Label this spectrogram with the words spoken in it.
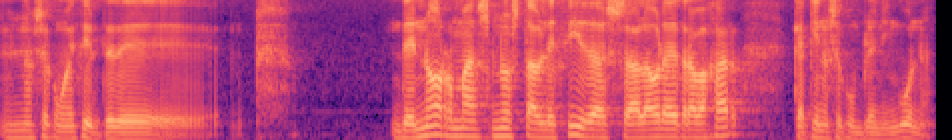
no sé cómo decirte, de, de normas no establecidas a la hora de trabajar que aquí no se cumple ninguna.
